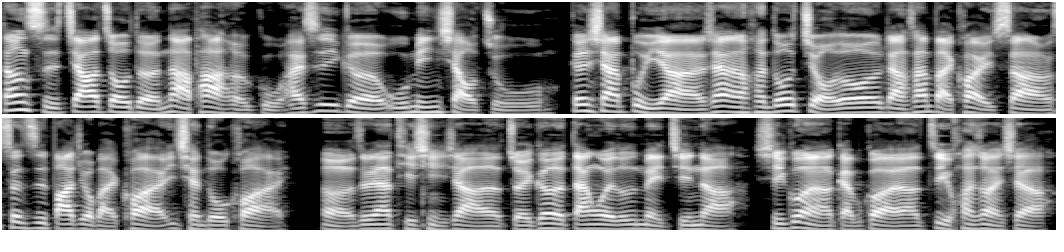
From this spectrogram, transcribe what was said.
当时加州的纳帕河谷还是一个无名小卒，跟现在不一样。现在很多酒都两三百块以上，甚至八九百块、一千多块。呃，这边要提醒一下，嘴哥的单位都是美金啊，习惯啊，改不过来啊，自己换算一下。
